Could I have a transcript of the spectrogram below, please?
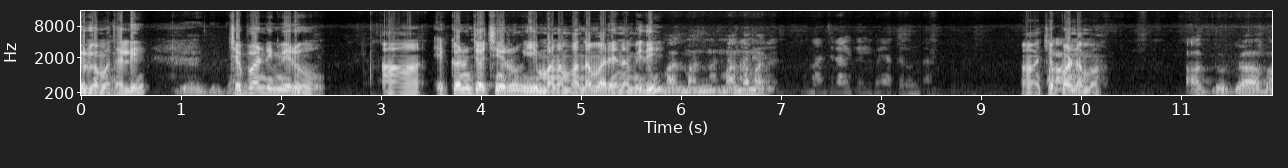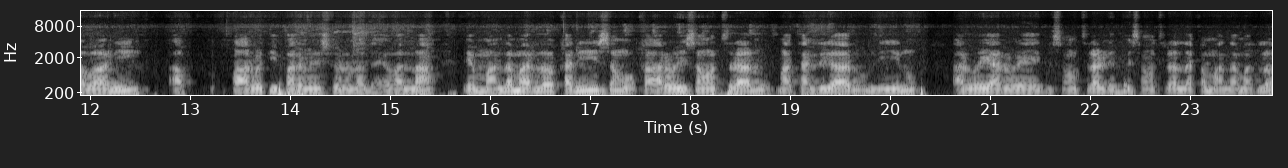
దుర్గమ్మ తల్లి. చెప్పండి మీరు ఆ, ఎక్కడి నుంచి వచ్చిండ్రు ఈ మన మందమరేనా మీది? మందమరి. చెప్పండి అమ్మా ఆ దుర్గా భవానీ ఆ పార్వతీ పరమేశ్వరుల దయ వల్ల మేము మందమరిలో కనీసం ఒక అరవై సంవత్సరాలు మా తండ్రి గారు నేను అరవై అరవై ఐదు సంవత్సరాలు డెబ్బై సంవత్సరాల దాకా మందమరిలో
